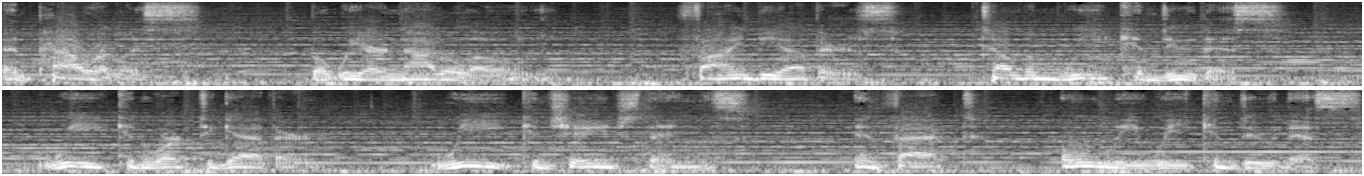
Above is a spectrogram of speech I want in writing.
and powerless. But we are not alone. Find the others. Tell them we can do this. We can work together. We can change things. In fact, only we can do this.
